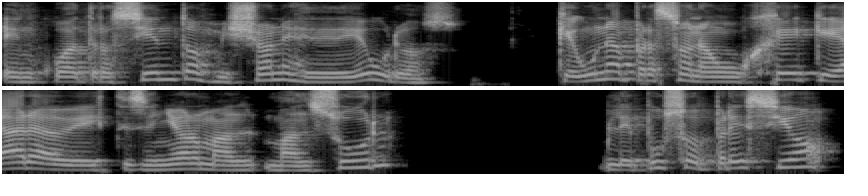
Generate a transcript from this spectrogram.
en 400 millones de euros. Que una persona, un jeque árabe, este señor Mansur, le puso precio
